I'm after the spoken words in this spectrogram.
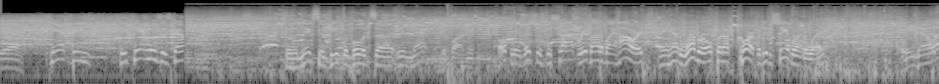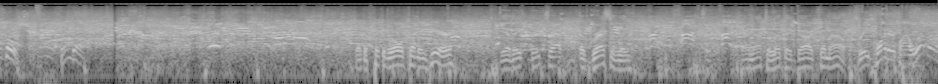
Yeah. Can't be. He can't lose his count. So the Knicks have beat the Bullets uh, in that department. Oakley misses the shot, rebounded by Howard. They had Webber open up court, but didn't see him right away. Ledell Eackles. Bingo. It's like a pick and roll coming here. Yeah, they, they trap aggressively. Try not to let that guard come out. Three-pointer by Webber,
